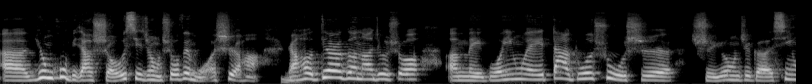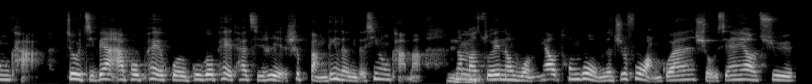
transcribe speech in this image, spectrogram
呃用户比较熟悉这种收费模式哈。然后第二个呢，就是说呃美国因为大多数是使用这个信用卡。就即便 Apple Pay 或者 Google Pay，它其实也是绑定的你的信用卡嘛。那么，所以呢，我们要通过我们的支付网关，首先要去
